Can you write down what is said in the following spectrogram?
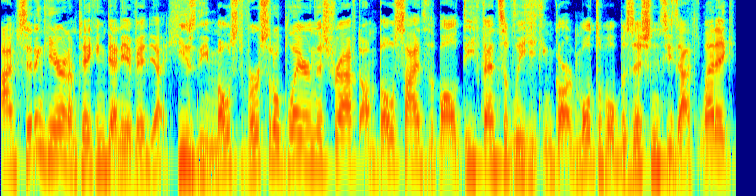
I'm sitting here and I'm taking Deni Avidia. He's the most versatile player in this draft on both sides of the ball. Defensively, he can guard multiple positions. He's athletic.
